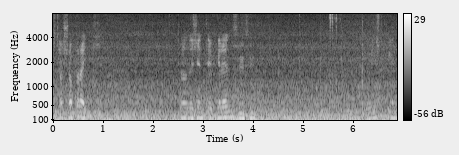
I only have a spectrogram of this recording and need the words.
Isto é o Shoprite. Foi onde a gente teve grande Sim, sim. foi isto pequeno.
